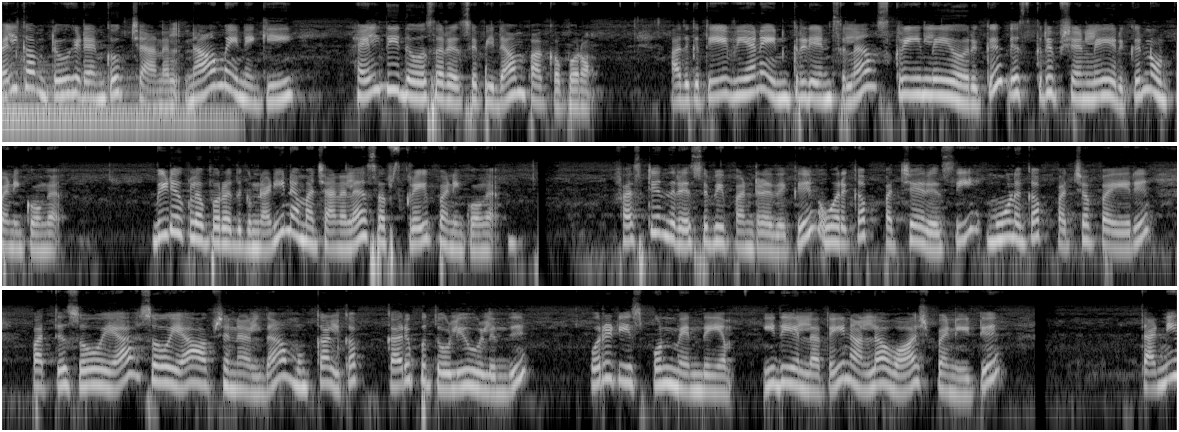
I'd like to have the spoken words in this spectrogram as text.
Welcome to hit and cook channel நாம் இன்றைக்கி ஹெல்தி தோசை ரெசிபி தான் பார்க்க போகிறோம் அதுக்கு தேவையான இன்க்ரீடியன்ஸ் எல்லாம் ஸ்க்ரீன்லேயும் இருக்குது டிஸ்கிரிப்ஷன்லேயும் இருக்குது நோட் பண்ணிக்கோங்க. வீடியோக்குள்ளே போகிறதுக்கு முன்னாடி நம்ம சேனலை சப்ஸ்கிரைப் பண்ணிக்கோங்க. ஃபஸ்ட்டு இந்த ரெசிபி பண்ணுறதுக்கு ஒரு கப் பச்சை அரிசி மூணு கப் பச்சை பயிறு பத்து சோயா சோயா ஆப்ஷனல் தான். முக்கால் கப் கருப்பு தொளி உளுந்து ஒரு டீஸ்பூன் வெந்தயம். இது எல்லாத்தையும் நல்லா வாஷ் பண்ணிவிட்டு தண்ணி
